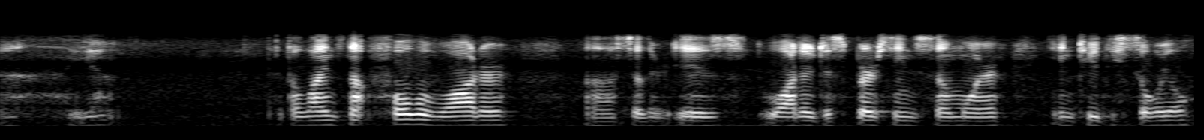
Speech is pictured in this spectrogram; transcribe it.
uh, yeah, that the line's not full of water. Uh, so there is water dispersing somewhere into the soil.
